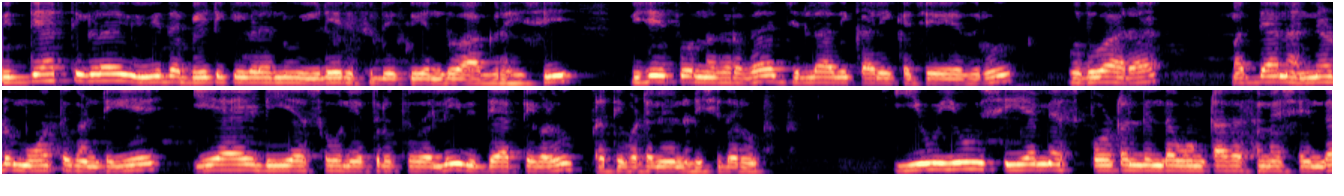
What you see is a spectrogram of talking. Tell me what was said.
ವಿದ್ಯಾರ್ಥಿಗಳ ವಿವಿಧ ಬೇಡಿಕೆಗಳನ್ನು ಈಡೇರಿಸಬೇಕು ಎಂದು ಆಗ್ರಹಿಸಿ ವಿಜಯಪುರ ನಗರದ ಜಿಲ್ಲಾಧಿಕಾರಿ ಕಚೇರಿ ಎದುರು ಬುಧವಾರ ಮಧ್ಯಾಹ್ನ ಹನ್ನೆರಡು ಮೂವತ್ತು ಗಂಟೆಗೆ ಎಐಡಿಎಸ್ಒ ನೇತೃತ್ವದಲ್ಲಿ ವಿದ್ಯಾರ್ಥಿಗಳು ಪ್ರತಿಭಟನೆ ನಡೆಸಿದರು. ಯುಯುಸಿಎಂಎಸ್ ಪೋರ್ಟಲ್ನಿಂದ ಉಂಟಾದ ಸಮಸ್ಯೆಯಿಂದ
